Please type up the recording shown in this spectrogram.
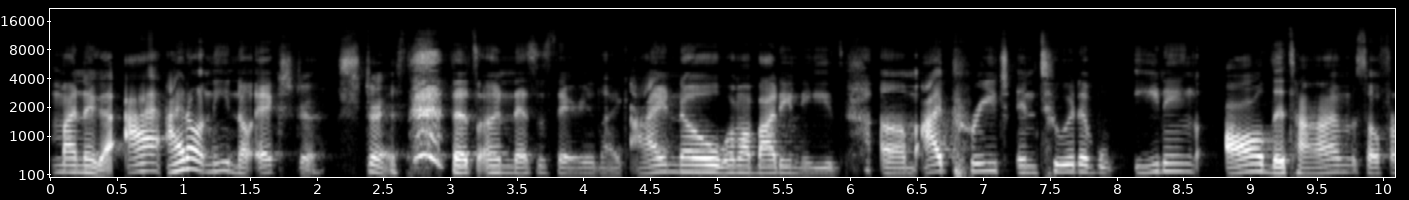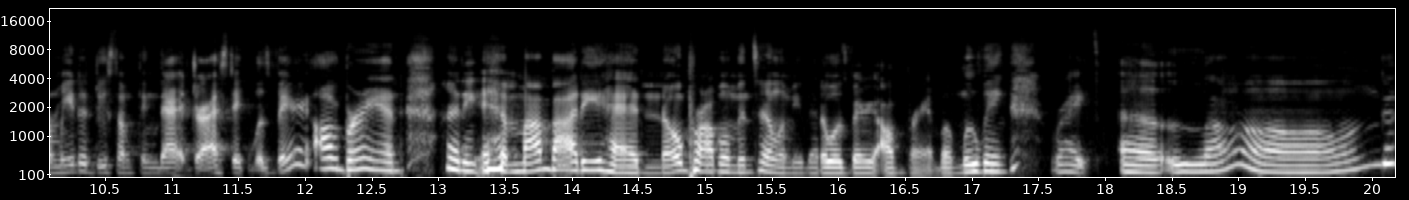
my nigga, I, I don't need no extra stress that's unnecessary. Like I know what my body needs. Um, I preach intuitive eating all the time. So for me to do something that drastic was very off brand, honey. And my body had no problem in telling me that it was very off brand. But moving right along.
